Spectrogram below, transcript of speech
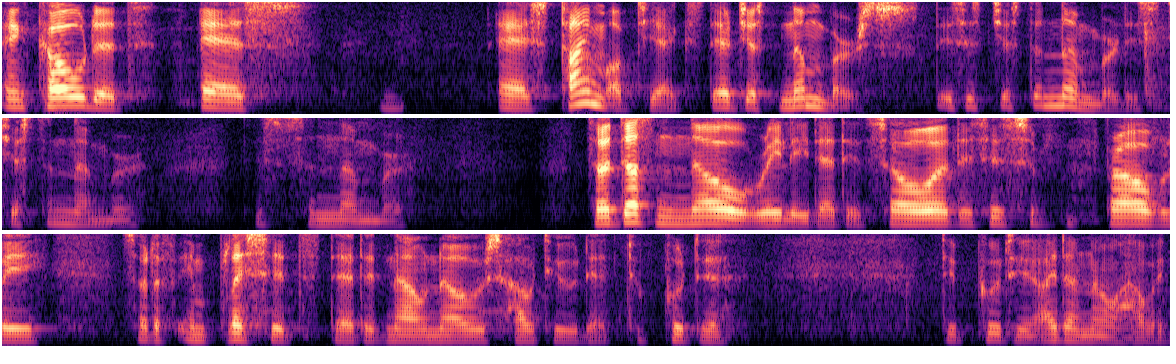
encoded as as time objects. They're just numbers. This is just a number. This is just a number. This is a number. So it doesn't know really that it's so. This is probably sort of implicit that it now knows how to that to put a to put I don't know how it.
